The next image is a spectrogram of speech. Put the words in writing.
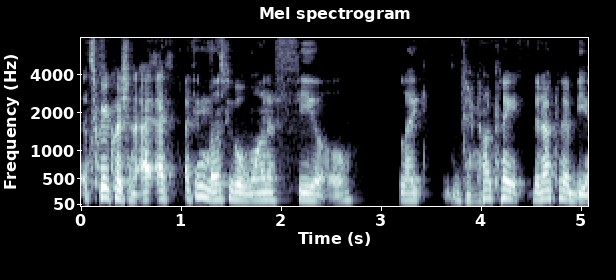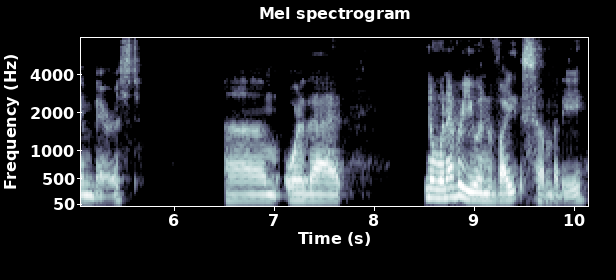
It's a great question. I, I, I think most people want to feel like they're not going to they're not going to be embarrassed um, or that you know whenever you invite somebody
